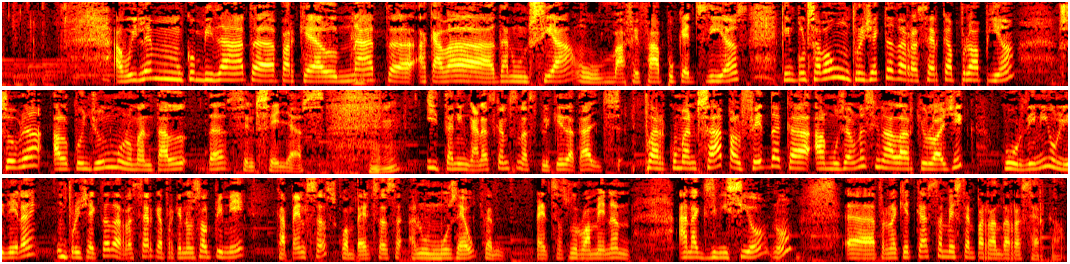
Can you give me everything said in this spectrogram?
Avui l'hem convidat eh, perquè el NAT eh, acaba d'anunciar, ho va fer fa poquets dies, que impulsava un projecte de recerca pròpia sobre el conjunt monumental de Sencelles. Mm -hmm. I tenim ganes que ens n'expliqui detalls. Per començar, pel fet de que el Museu Nacional Arqueològic coordini o lidera un projecte de recerca, perquè no és el primer que penses quan penses en un museu, que penses normalment en, en exhibició, no? Eh, però en aquest cas també estem parlant de recerca.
